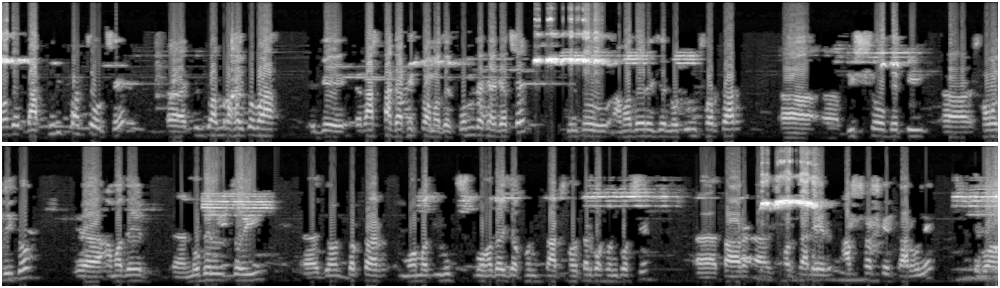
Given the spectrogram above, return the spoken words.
আমাদের দাপ্তরিক কাজ চলছে কিন্তু আমরা হয়তো বা যে রাস্তাঘাট একটু আমাদের কম দেখা গেছে, কিন্তু আমাদের এই যে নতুন সরকার বিশ্বব্যাপী সমাদিত আমাদের নোবেল জয়ী ডক্টর মোহাম্মদ ইউনুস মহোদয় যখন তার সরকার গঠন করছে তার সরকারের আশ্বাসের কারণে এবং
